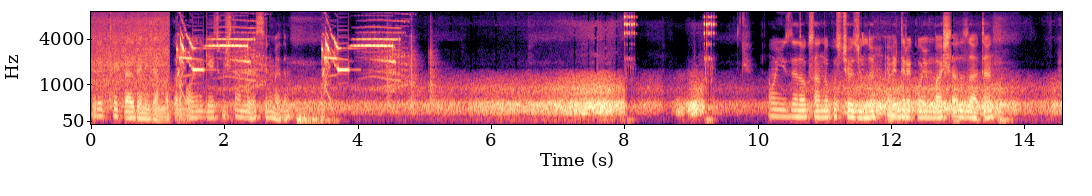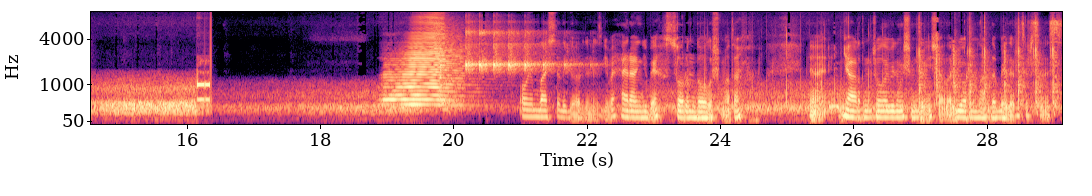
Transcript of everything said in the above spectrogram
Direkt tekrar deneyeceğim bakalım. Oyunu geçmişten beri silmedim. Ama %99 çözüldü. Evet direkt oyun başladı zaten. Oyun başladı gördüğünüz gibi. Herhangi bir sorun da oluşmadı. Yani yardımcı olabilmişimdir inşallah. Yorumlarda belirtirsiniz.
